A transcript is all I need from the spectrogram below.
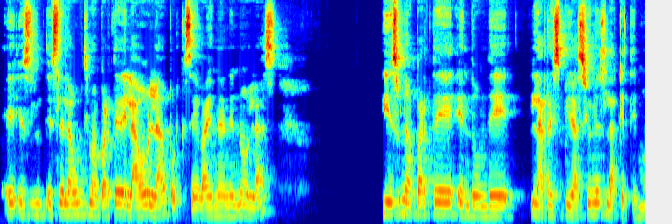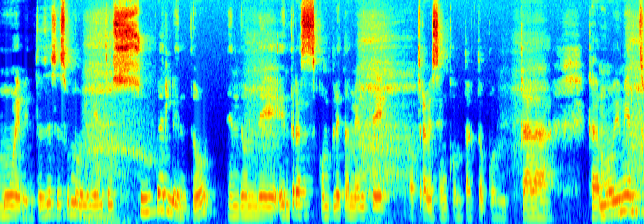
es, es la última parte de la ola, porque se bailan en olas, y es una parte en donde la respiración es la que te mueve. Entonces es un movimiento súper lento en donde entras completamente otra vez en contacto con cada, cada movimiento.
